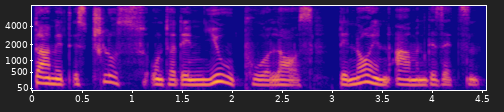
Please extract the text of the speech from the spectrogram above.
damit ist Schluss unter den New Poor Laws, den neuen Armengesetzen.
